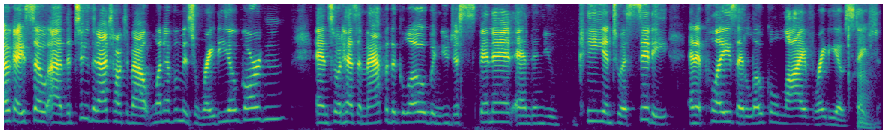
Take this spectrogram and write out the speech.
Okay, so uh, the two that I talked about, one of them is Radio Garden. And so it has a map of the globe, and you just spin it, and then you key into a city, and it plays a local live radio station.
